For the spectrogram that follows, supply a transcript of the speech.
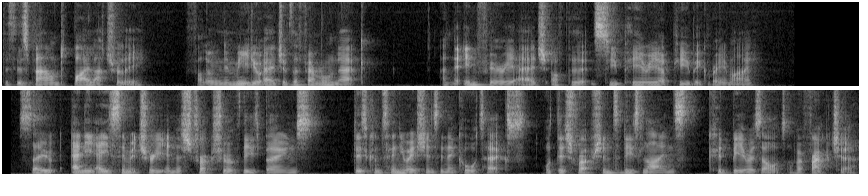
This is found bilaterally, following the medial edge of the femoral neck and the inferior edge of the superior pubic rami. So any asymmetry in the structure of these bones, discontinuations in their cortex, or disruption to these lines could be a result of a fracture.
